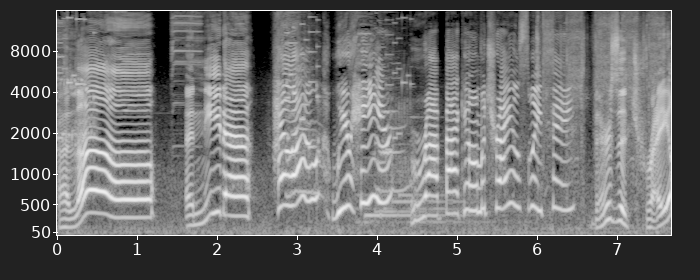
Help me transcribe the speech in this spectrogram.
Hello? Anita? Hello, we're here. Right back on the trail, sweet pea. There's a trail?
